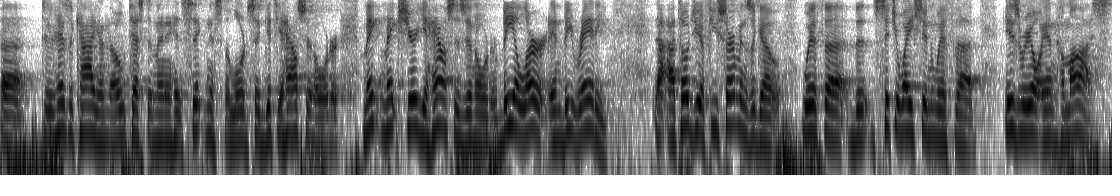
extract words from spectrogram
uh, to Hezekiah in the Old Testament in his sickness, the Lord said, Get your house in order. Make, make sure your house is in order. Be alert and be ready. I told you a few sermons ago with uh, the situation with uh, Israel and Hamas.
